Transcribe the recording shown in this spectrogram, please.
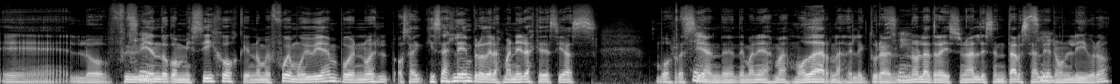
Eh, lo fui viendo con mis hijos que no me fue muy bien, porque no es, o sea, quizás leen, pero de las maneras que decías vos recién, de, maneras más modernas de lectura, no la tradicional de sentarse a leer un libro.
